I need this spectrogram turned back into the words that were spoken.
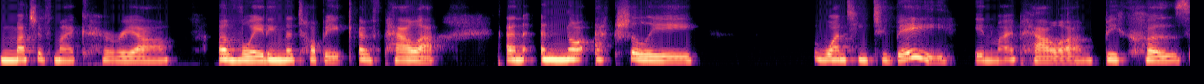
much of my career avoiding the topic of power and and not actually wanting to be in my power because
